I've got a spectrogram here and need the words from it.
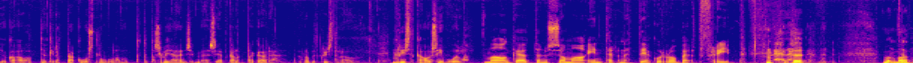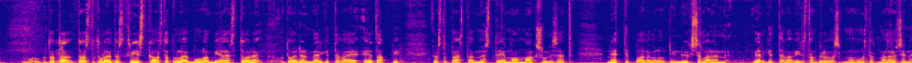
joka aloitti jo kirjoittaa 60-luvulla, mutta tota, se oli ihan ensimmäisiä, että kannattaa käydä Robert Christkaun sivuilla. Mä oon käyttänyt samaa internettiä kuin Robert Fripp. mä, mä, tota, tosta tulee, tuosta Kristkausta tulee mulla mieleen se toinen, toinen merkittävä e- etappi, josta päästään myös teemaan maksulliset nettipalvelut, niin yksi sellainen merkittävä virstanpylväs, mä muistan, kun mä löysin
